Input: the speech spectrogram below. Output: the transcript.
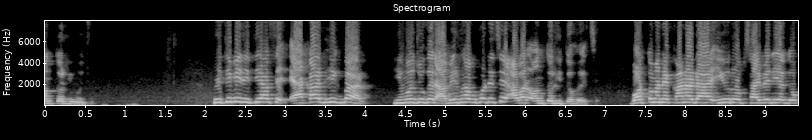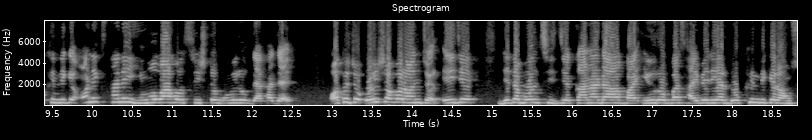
অন্তর্হিমযুগ। পৃথিবীর ইতিহাসে একাধিকবার হিমযুগের আবির্ভাব ঘটেছে, আবার অন্তর্হিত হয়েছে। বর্তমানে কানাডা, ইউরোপ, সাইবেরিয়া, দক্ষিণ দিকে অনেক স্থানেই হিমবাহ সৃষ্ট ভূমিরূপ দেখা যায়। অথচ ওই সকল অঞ্চল, এই যে যেটা বলছি যে কানাডা বা ইউরোপ বা সাইবেরিয়ার দক্ষিণ দিকের অংশ,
